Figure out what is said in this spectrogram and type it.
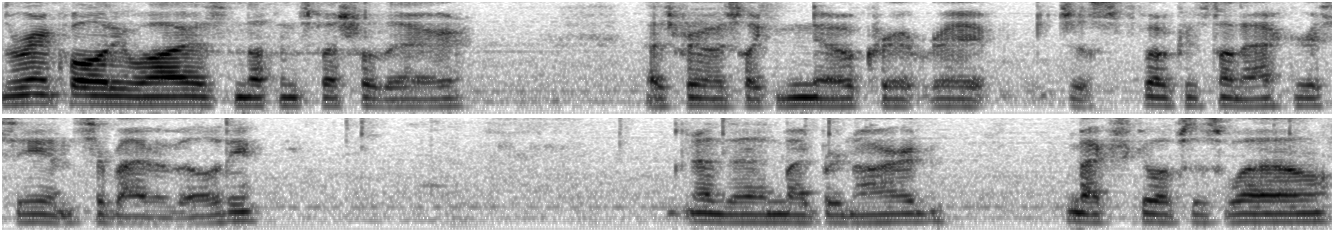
the rank quality wise, nothing special there. That's pretty much like no crit rate, just focused on accuracy and survivability. And then my Bernard, max skill ups as well,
